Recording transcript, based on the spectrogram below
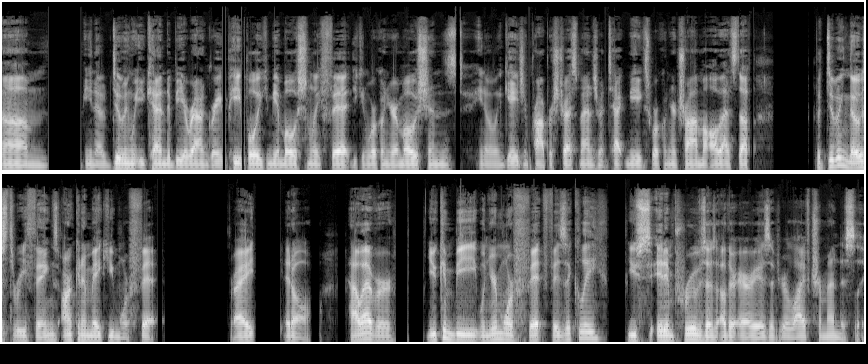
um, you know, doing what you can to be around great people. You can be emotionally fit. You can work on your emotions, you know, engage in proper stress management techniques, work on your trauma, all that stuff. But doing those three things aren't going to make you more fit, right? At all. However, you can be when you're more fit physically, you it improves those other areas of your life tremendously.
